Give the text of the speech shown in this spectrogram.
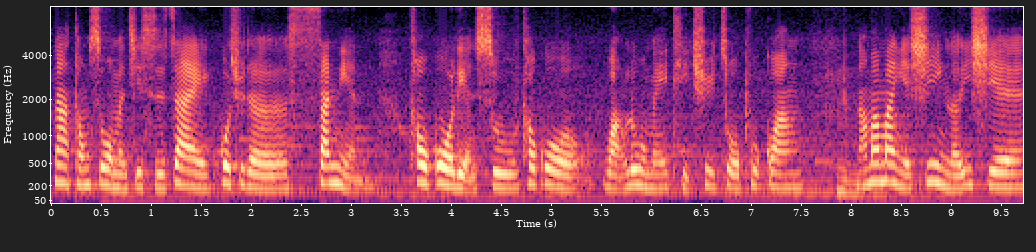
那同时我们其实在过去的三年，透过脸书、透过网络媒体去做曝光，然后慢慢也吸引了一些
